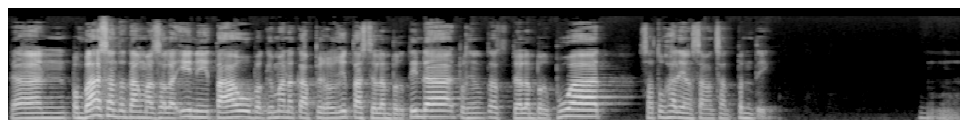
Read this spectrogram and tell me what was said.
Dan pembahasan tentang masalah ini tahu bagaimanakah prioritas dalam bertindak, prioritas dalam berbuat, satu hal yang sangat-sangat penting. Hmm.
